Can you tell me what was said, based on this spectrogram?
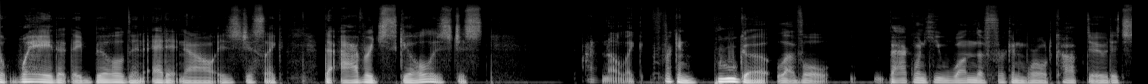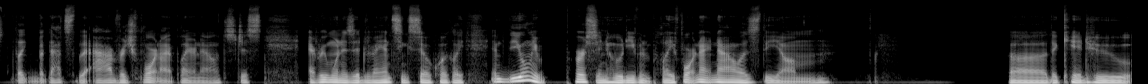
the way that they build and edit now is just like the average skill is just I don't know, like freaking Bugha level back when he won the freaking World Cup, dude. It's like but that's the average Fortnite player now. It's just everyone is advancing so quickly. And the only person who would even play Fortnite now is the um uh the kid who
